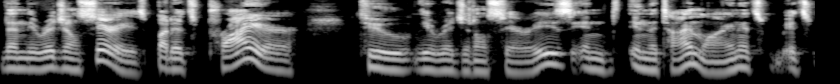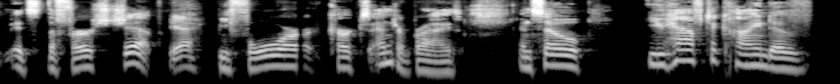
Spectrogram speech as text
than the original series, but it's prior to the original series in in the timeline. It's it's it's the first ship, yeah, before Kirk's Enterprise, and so you have to kind of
